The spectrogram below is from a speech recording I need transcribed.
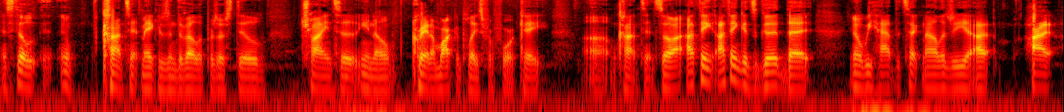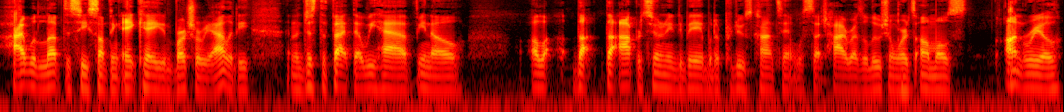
and still you know, content makers and developers are still trying to you know create a marketplace for 4K um, content. So I, I think I think it's good that you know we have the technology. I. I, I would love to see something 8K in virtual reality, and just the fact that we have, you know, a the the opportunity to be able to produce content with such high resolution where it's almost unreal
